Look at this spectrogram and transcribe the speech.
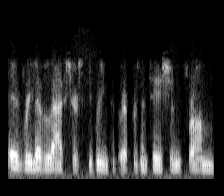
every level last year, Skibbereen had representation from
